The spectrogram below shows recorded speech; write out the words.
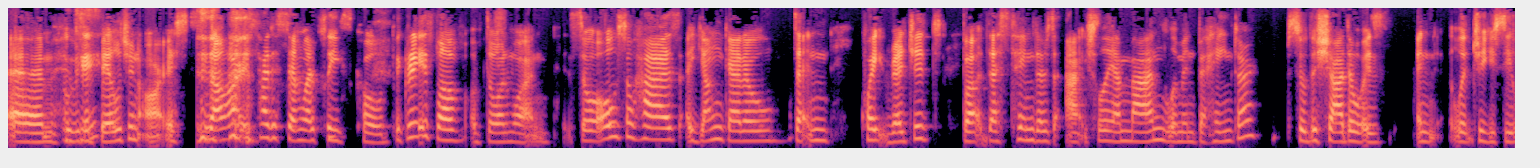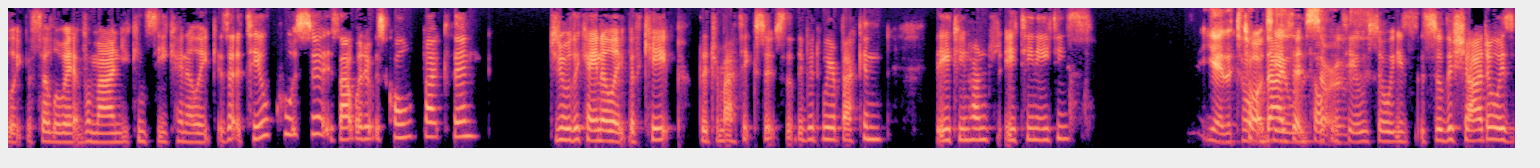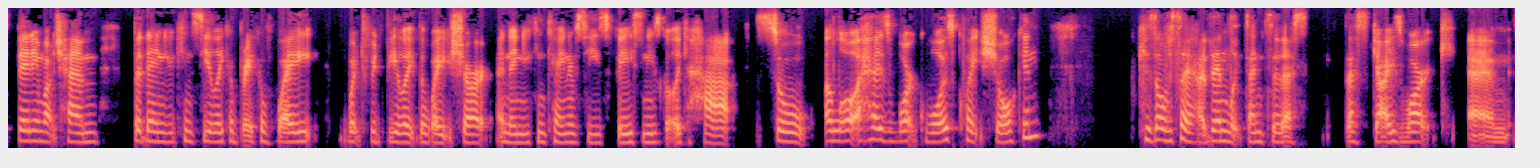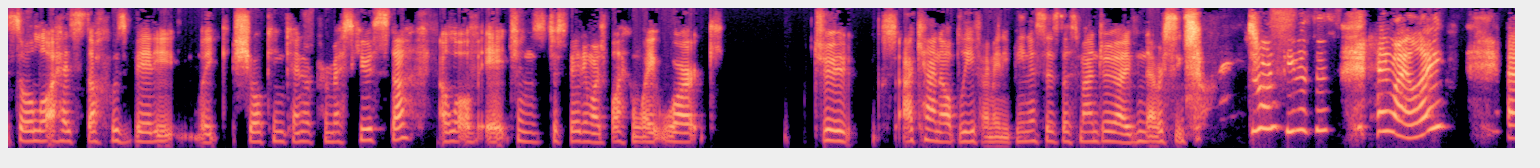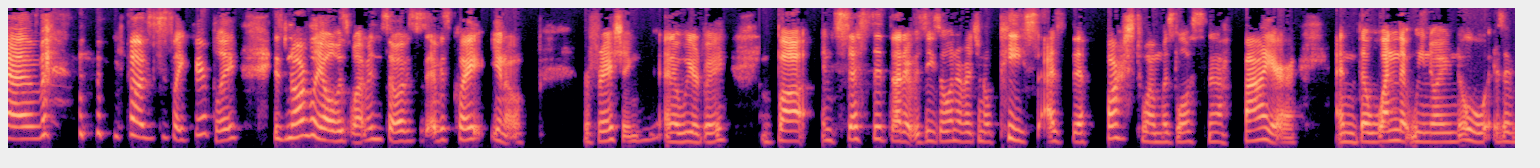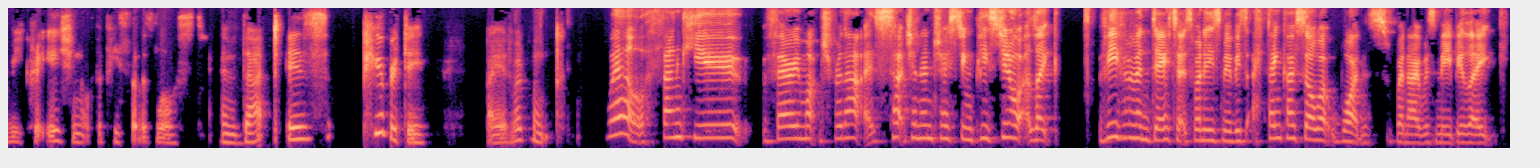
um, who okay. was a Belgian artist. The artist had a similar piece called The Greatest Love of Don Juan. So it also has a young girl sitting quite rigid, but this time there's actually a man looming behind her. So the shadow is and literally you see like the silhouette of a man you can see kind of like is it a tailcoat suit? Is that what it was called back then? Do you know the kind of like with cape the dramatic suits that they would wear back in the 1800s 1880s yeah the top, top that's it top and tail so he's so the shadow is very much him but then you can see like a break of white which would be like the white shirt and then you can kind of see his face and he's got like a hat. So a lot of his work was quite shocking because obviously I then looked into this this guy's work. Um, so a lot of his stuff was very like shocking, kind of promiscuous stuff. A lot of etchings, just very much black and white work. Drew, I cannot believe how many penises this man drew. I've never seen drawn penises in my life. Um, I was just like fair play. It's normally always women, so it was it was quite you know refreshing in a weird way, but insisted that it was his own original piece, as the first one was lost in a fire, and the one that we now know is a recreation of the piece that was lost, and that is Puberty by Edward Munch. Well, thank you very much for that. It's such an interesting piece. You know, like V for Vendetta is one of these movies. I think I saw it once when I was maybe like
